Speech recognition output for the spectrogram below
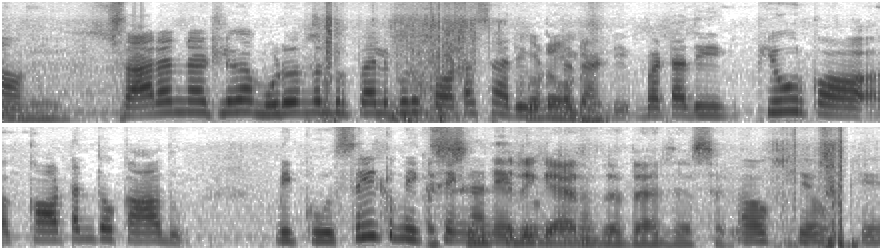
అవును. సార్ అన్నట్లుగా మూడు వందల రూపాయలు కూడా కోటా సారీ ఉంటుందండి. బట్ అది ప్యూర్ కాటన్తో కాదు. మీకు సిల్క్ మిక్సింగ్ అనేది తయారు చేస్తారు. Okay okay.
